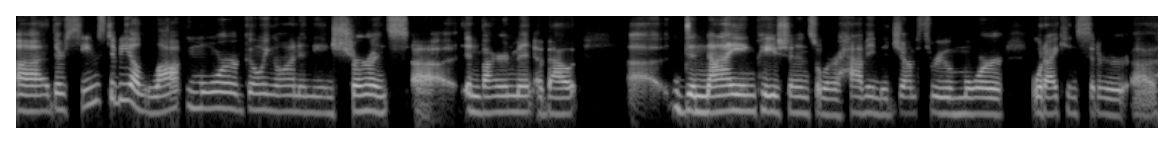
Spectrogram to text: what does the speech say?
Uh, there seems to be a lot more going on in the insurance uh, environment about uh, denying patients or having to jump through more what I consider uh,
